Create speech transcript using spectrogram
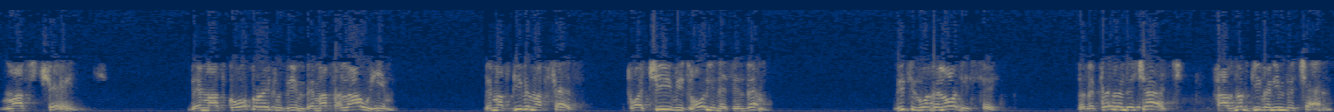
must change. They must cooperate with Him. They must allow Him. They must give Him access to achieve His holiness in them. This is what the Lord is saying. That the present church has not given Him the chance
